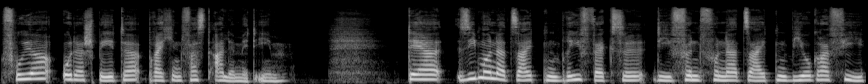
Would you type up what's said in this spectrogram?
Früher oder später brechen fast alle mit ihm. Der 700 Seiten Briefwechsel, die 500 Seiten Biografie,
